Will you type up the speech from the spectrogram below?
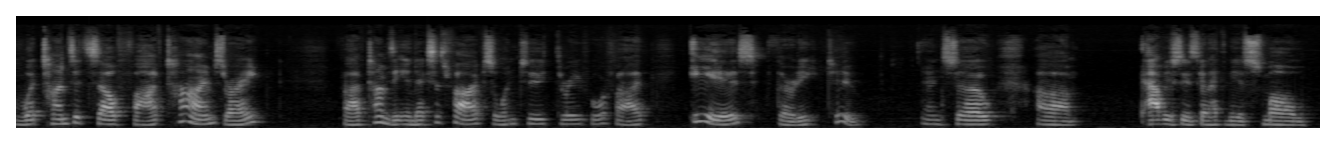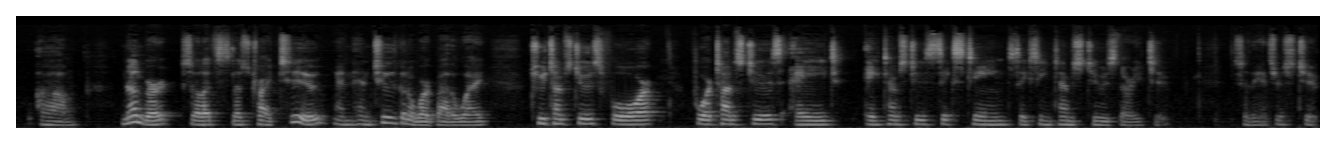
what times itself 5 times, right? 5 times the index is 5, so 1, 2, 3, 4, 5 is 32. And so um, obviously it's going to have to be a small um, number, so let's let's try 2, and, and 2 is going to work by the way. 2 times 2 is 4, 4 times 2 is 8, 8 times 2 is 16, 16 times 2 is 32. So the answer is 2.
